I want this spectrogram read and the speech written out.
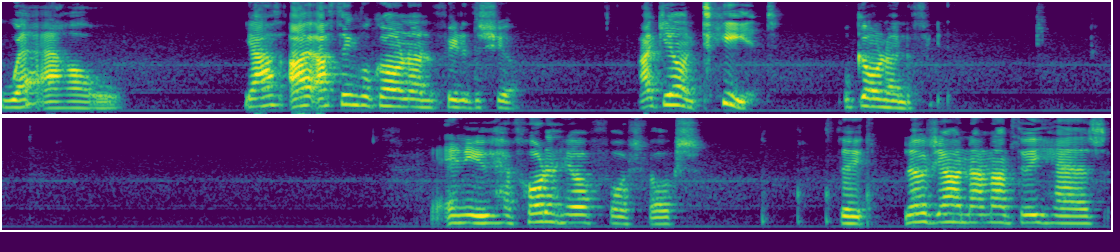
Wow. Yeah, I, I think we're going undefeated this year. I guarantee it. We're going undefeated. And you have heard it here first, folks. The Little John 993 has,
